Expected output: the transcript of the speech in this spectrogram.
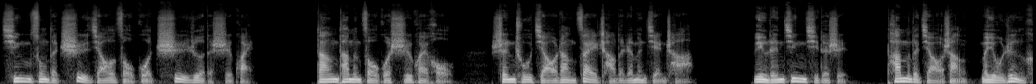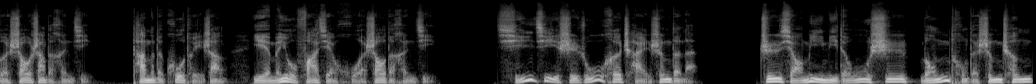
轻松地赤脚走过炽热的石块。当他们走过石块后，伸出脚让在场的人们检查，令人惊奇的是，他们的脚上没有任何烧伤的痕迹，他们的裤腿上也没有发现火烧的痕迹。奇迹是如何产生的呢？知晓秘密的巫师笼统地声称，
